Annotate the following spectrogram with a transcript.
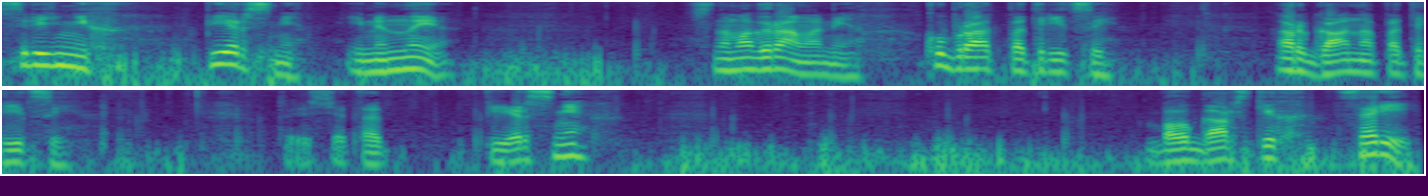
Среди них персни именные с номограммами Кубрат Патриций, Органа Патриций. То есть это персни болгарских царей.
